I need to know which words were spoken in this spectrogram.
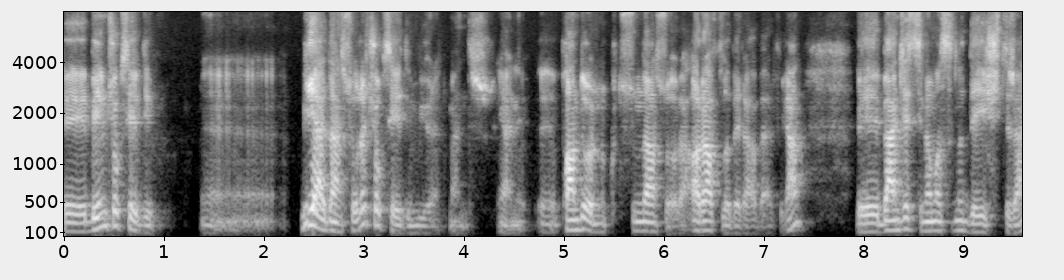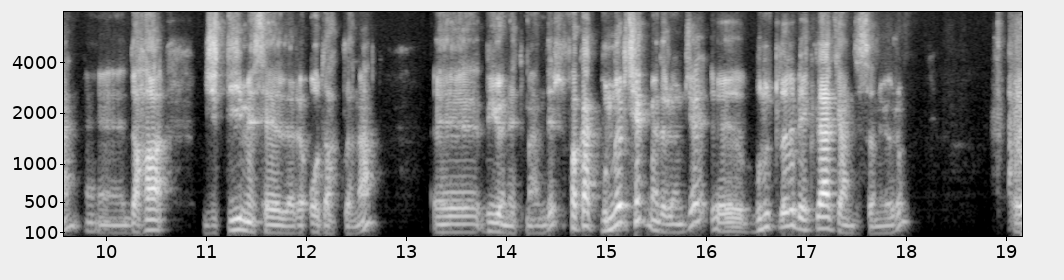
E, benim çok sevdiğim, e, bir yerden sonra çok sevdiğim bir yönetmendir. Yani Pandora'nın kutusundan sonra Araf'la beraber filan bence sinemasını değiştiren, daha ciddi meselelere odaklanan e, bir yönetmendir. Fakat bunları çekmeden önce e, bulutları beklerken de sanıyorum. E,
